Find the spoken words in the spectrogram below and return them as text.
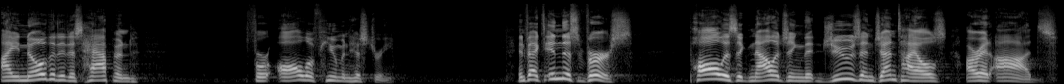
I know that it has happened for all of human history. In fact, in this verse, Paul is acknowledging that Jews and Gentiles are at odds.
